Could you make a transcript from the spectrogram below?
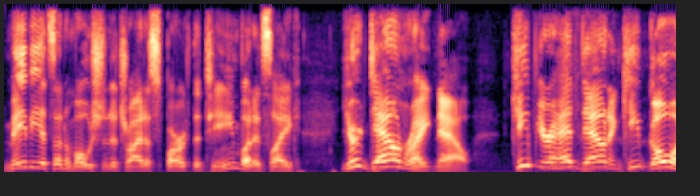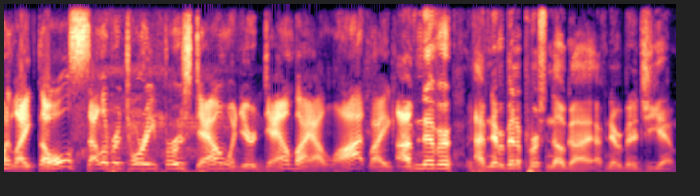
Maybe it's an emotion to try to spark the team, but it's like you're down right now keep your head down and keep going. Like the whole celebratory first down when you're down by a lot. Like I've never I've never been a personnel guy. I've never been a GM,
